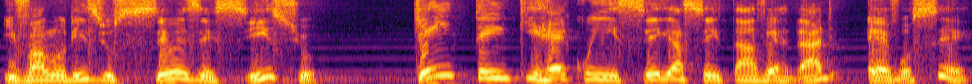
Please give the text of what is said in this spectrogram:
e valorize o seu exercício, quem tem que reconhecer e aceitar a verdade é você.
